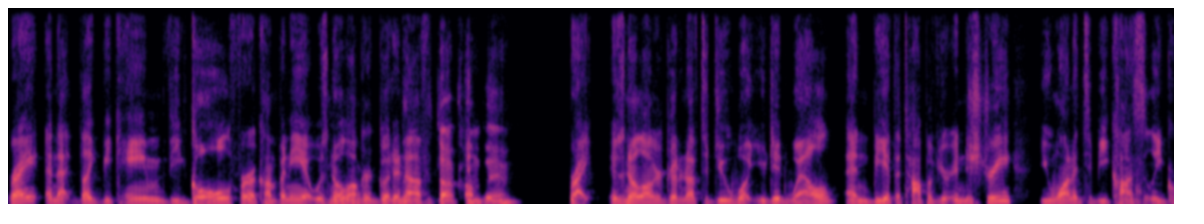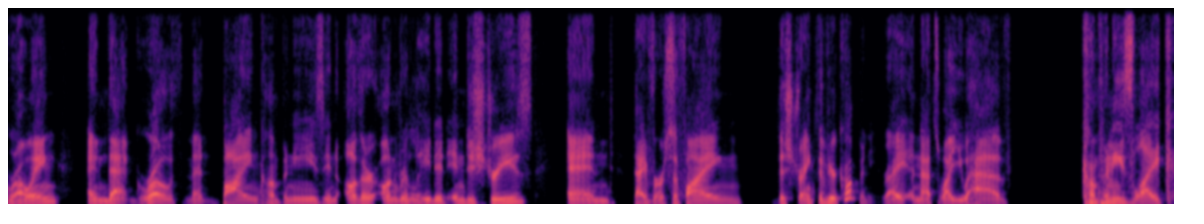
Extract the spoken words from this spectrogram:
right? And that like became the goal for a company. It was no longer good enough dot com boom. Right. It was no longer good enough to do what you did well and be at the top of your industry. You wanted to be constantly growing. And that growth meant buying companies in other unrelated industries and diversifying the strength of your company. Right. And that's why you have companies like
